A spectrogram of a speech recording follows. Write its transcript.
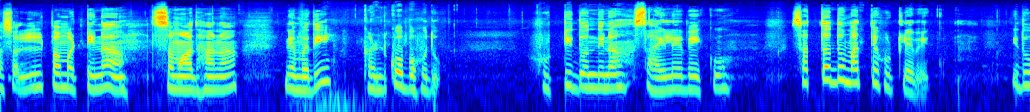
ಸ್ವಲ್ಪ ಮಟ್ಟಿನ ಸಮಾಧಾನ, ನೆಮ್ಮದಿ ಕಂಡ್ಕೋಬಹುದು. ಹುಟ್ಟಿದ್ದೊಂದಿನ ಸಾಯಲೇಬೇಕು. ಸತ್ತದ್ದು ಮತ್ತೆ ಹುಟ್ಟಲೇಬೇಕು ಇದು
